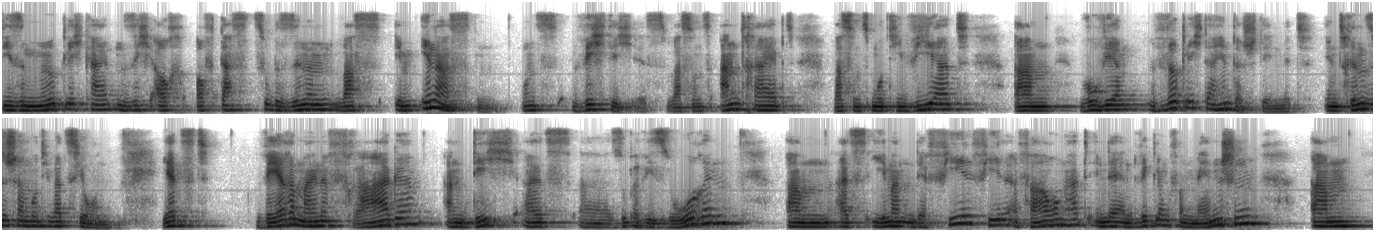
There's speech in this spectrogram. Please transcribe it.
diese Möglichkeiten, sich auch auf das zu besinnen, was im Innersten uns wichtig ist, was uns antreibt, was uns motiviert, ähm, wo wir wirklich dahinter stehen mit intrinsischer Motivation. Jetzt wäre meine Frage an dich als äh, Supervisorin, ähm, als jemanden, der viel, viel Erfahrung hat in der Entwicklung von Menschen. Ähm,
